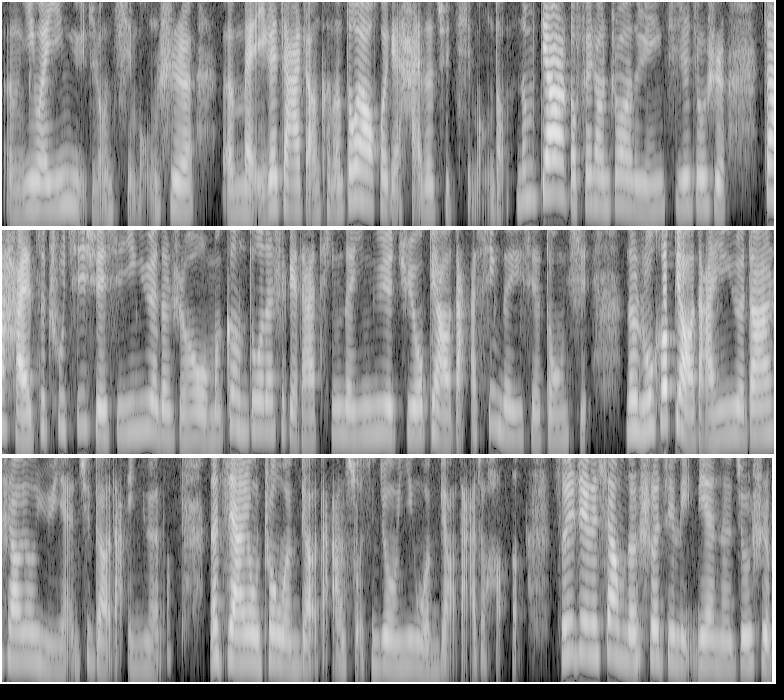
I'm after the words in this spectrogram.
嗯，因为英语这种启蒙是，呃，每一个家长可能都要会给孩子去启蒙的。那么第二个非常重要的原因，其实就是在孩子初期学习音乐的时候，我们更多的是给他听的音乐具有表达性的一些东西。那如何表达音乐？当然是要用语言去表达音乐的。那既然用中文表达，索性就用英文表达就好了。所以。这个项目的设计理念呢，就是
